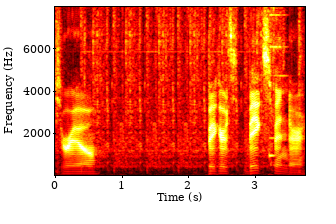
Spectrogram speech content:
Drill. Bigger, big spender.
